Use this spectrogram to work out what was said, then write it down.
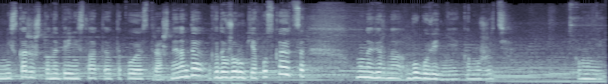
не скажешь, что она перенесла такое страшное. Иногда, когда уже руки опускаются, ну, наверное, Богу виднее, кому жить, кому нет.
